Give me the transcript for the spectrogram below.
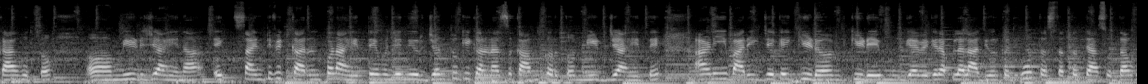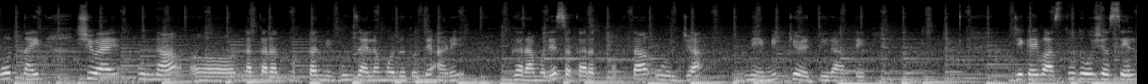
काय होतं? मीठ जे आहे ना एक सायंटिफिक कारण पण आहे ते म्हणजे निर्जंतुकीकरणाचं काम करतं मीठ जे आहे ते. आणि बारीक जे काही किड किडे मुंग्या वगैरे आपल्या लादीवर कधी होत असतात तर त्यासुद्धा होत नाहीत. शिवाय पुन्हा नकारात्मकता निघून जायला मदत होते आणि घरामध्ये सकारात्मकता ऊर्जा नेहमी खेळती राहते. जे काही वास्तुदोष असेल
